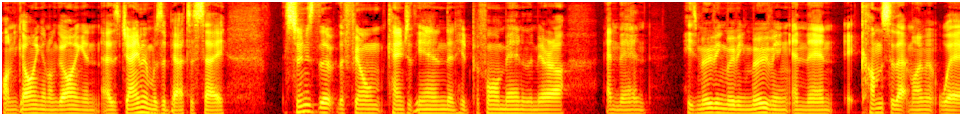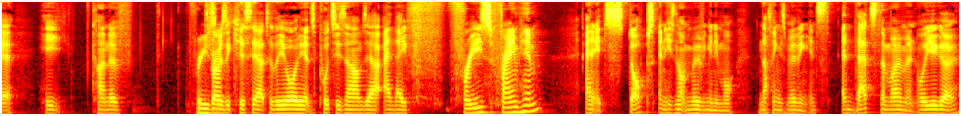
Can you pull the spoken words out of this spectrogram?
ongoing and ongoing. And as Jamon was about to say, as soon as the, the film came to the end and he'd perform Man in the Mirror, and then he's moving, moving, moving, and then it comes to that moment where he kind of Freezes. throws a kiss out to the audience, puts his arms out, and they f- freeze frame him, and it stops, and he's not moving anymore. Nothing's moving, it's, and that's the moment where you go,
